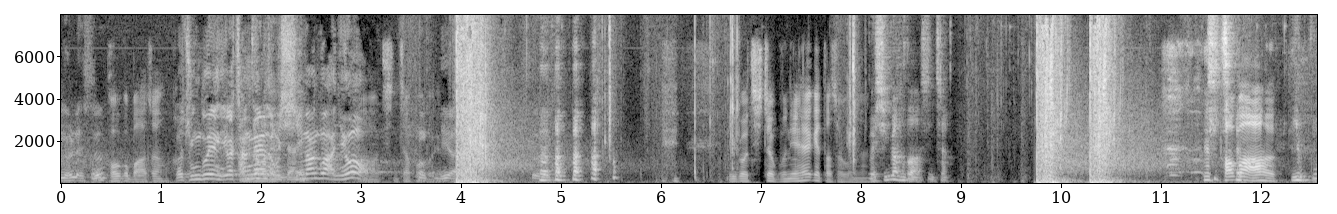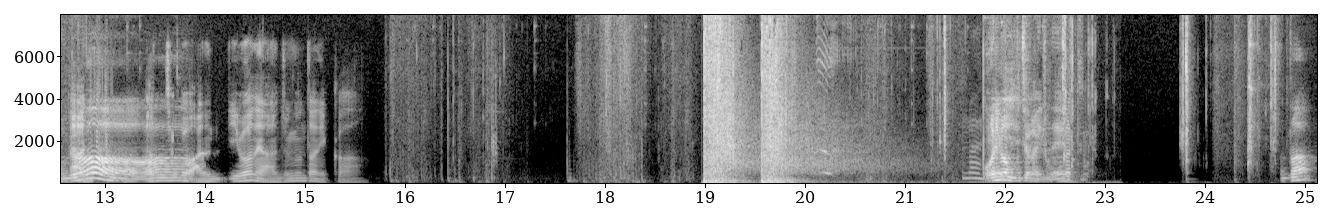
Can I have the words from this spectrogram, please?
놀랬어? 버거 맞아 그 중구 형 이거 장난이 너무 심한 거 아니오? 아 진짜 미안. 이거 진짜 문의해야겠다 저거는 이거 심각하다, 진짜. 봐봐 이게 뭐야? 아, 아, 저거 안, 이번에 안 죽는다니까 머리만 문제가 있네. 간다?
